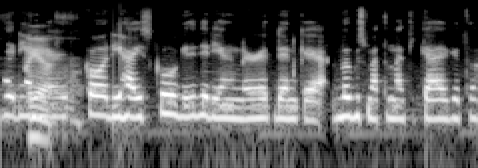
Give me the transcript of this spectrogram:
jadi kayak- nerd. Kalau di high school gitu jadi yang nerd dan kayak bagus matematika gitu.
